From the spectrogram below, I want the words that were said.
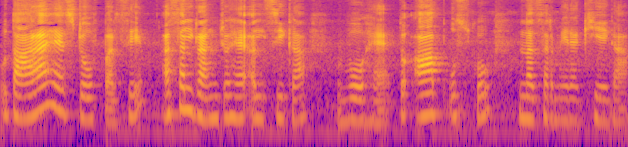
उतारा है स्टोव पर से, असल रंग जो है अलसी का, वो है। तो आप उसको नज़र में रखिएगा।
